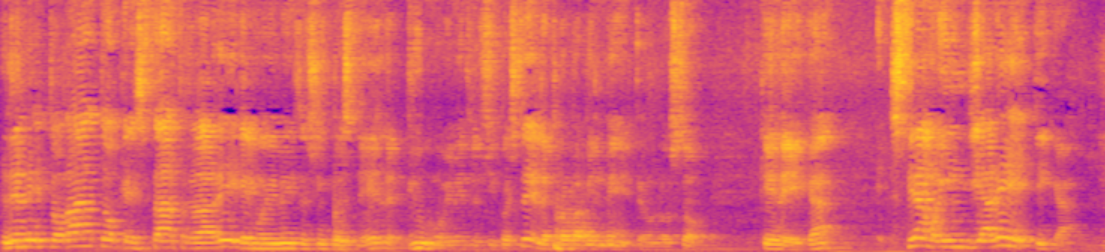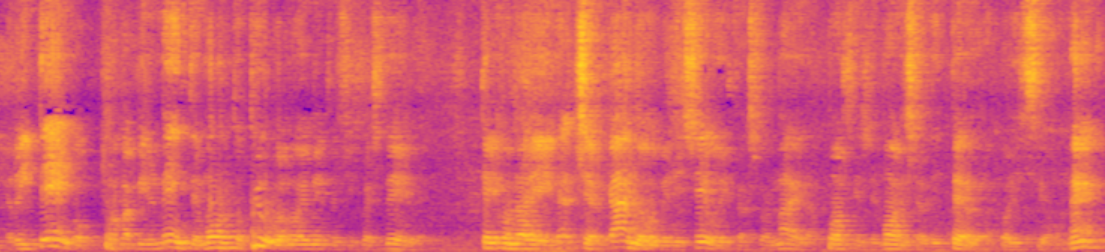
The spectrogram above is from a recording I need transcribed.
l'elettorato che sta tra la Lega e il Movimento 5 Stelle, più Movimento 5 Stelle probabilmente, non lo so, che Lega, stiamo in dialettica, ritengo probabilmente molto più con il Movimento 5 Stelle che con la Lega, cercando, come dicevo, di trasformare i rapporti egemonici all'interno della coalizione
